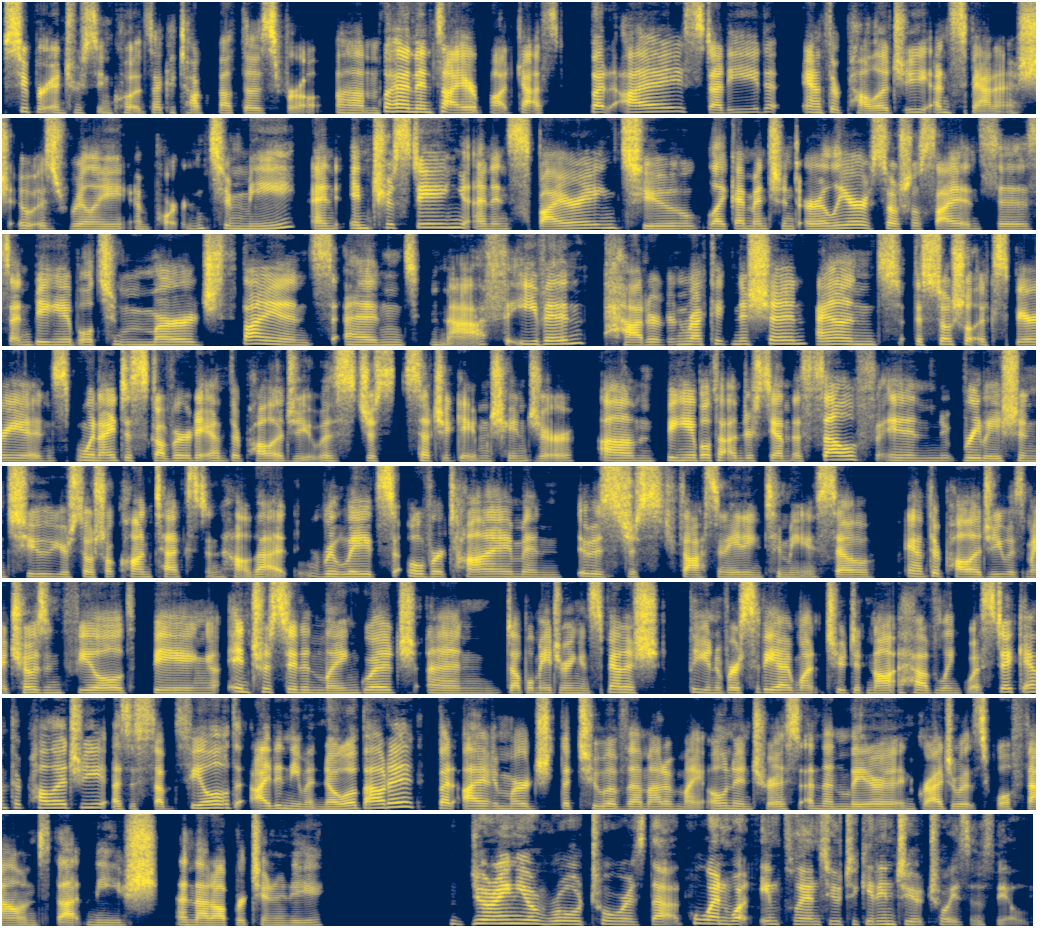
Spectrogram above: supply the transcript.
Super interesting quotes. I could talk about those for um, an entire podcast but I studied anthropology and Spanish. It was really important to me and interesting and inspiring to, like I mentioned earlier, social sciences and being able to merge science and math, even pattern recognition and the social experience. When I discovered anthropology, it was just such a game changer. Um, being able to understand the self in relation to your social context and how that relates over time. And it was just fascinating to me. So anthropology was my chosen field, being interested in language and double majoring in Spanish. The university I went to did not have linguistic anthropology as a subfield. I didn't even know about it, but I merged the two of them out of my own interest. And then later in graduate school, found that niche and that opportunity. During your road towards that, who and what influenced you to get into your chosen field?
